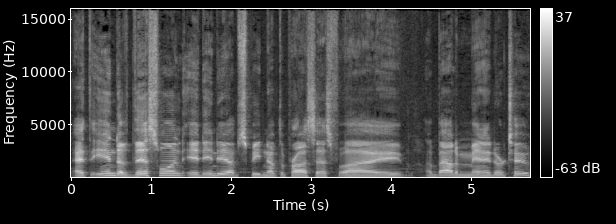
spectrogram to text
at the end of this one, it ended up speeding up the process by about a minute or two.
